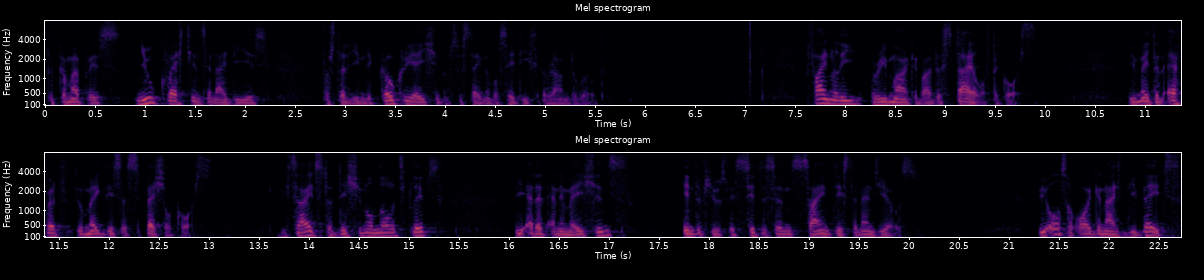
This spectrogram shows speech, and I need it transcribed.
to come up with new questions and ideas for studying the co-creation of sustainable cities around the world. Finally, a remark about the style of the course. We made an effort to make this a special course. Besides traditional knowledge clips, we added animations interviews with citizens, scientists and NGOs. We also organized debates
